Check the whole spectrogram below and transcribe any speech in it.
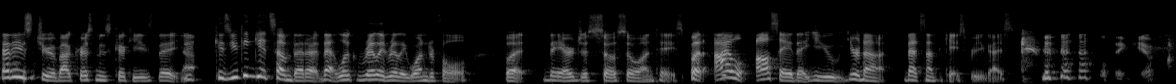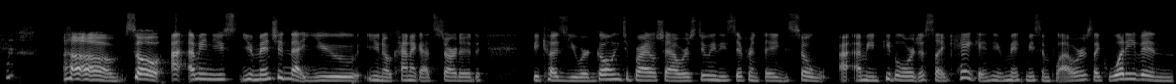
That is true about christmas cookies that because yeah. you, you can get some that are that look really really wonderful but they are just so so on taste. But I'll I'll say that you you're not that's not the case for you guys. well, thank you. Um, so I, I mean, you you mentioned that you you know kind of got started because you were going to bridal showers, doing these different things. So I, I mean, people were just like, "Hey, can you make me some flowers?" Like, what even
